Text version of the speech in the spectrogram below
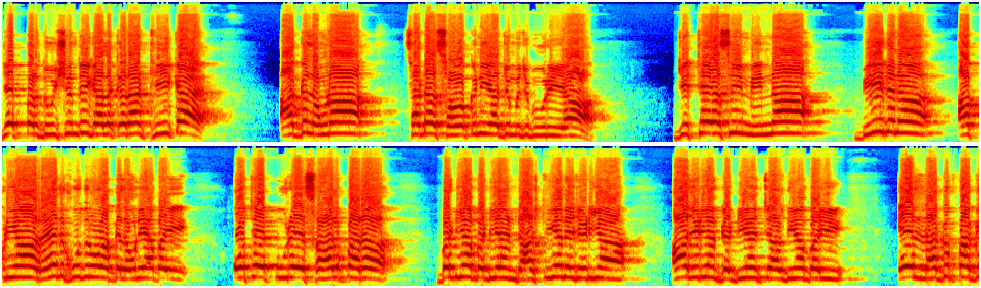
ਜੇ ਪ੍ਰਦੂਸ਼ਣ ਦੀ ਗੱਲ ਕਰਾਂ, ਠੀਕ ਹੈ, ਅੱਗ ਲਾਉਣਾ ਸਾਡਾ ਸ਼ੌਕ ਨਹੀਂ, ਅੱਜ ਮਜਬੂਰੀ ਆ। ਜਿੱਥੇ ਅਸੀਂ ਮਹੀਨਾ 20 ਦਿਨ ਆਪਣੀਆਂ ਰਹਿੰਦ ਖੂੰਦ ਨੂੰ ਅੱਗ ਲਾਉਨੇ ਆ ਬਾਈ, ਉਥੇ ਪੂਰੇ ਸਾਲ ਭਰ ਵੱਡੀਆਂ ਵੱਡੀਆਂ ਇੰਡਸਟਰੀਆਂ ਨੇ ਜਿਹੜੀਆਂ ਆ ਜਿਹੜੀਆਂ ਗੱਡੀਆਂ ਚੱਲਦੀਆਂ ਬਾਈ, ਇਹ ਲਗਭਗ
